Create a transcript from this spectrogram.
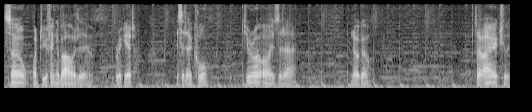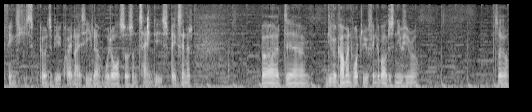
So, what do you think about uh, Brigitte? Is it a cool hero or is it a no-go? So I actually think she's going to be a quite nice healer with also some tanky specs in it. But uh, leave a comment, what do you think about this new hero? So,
